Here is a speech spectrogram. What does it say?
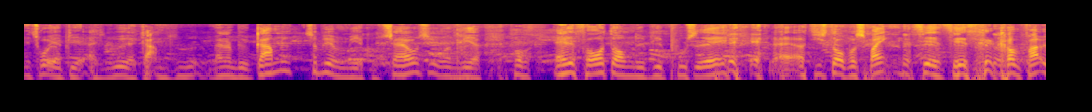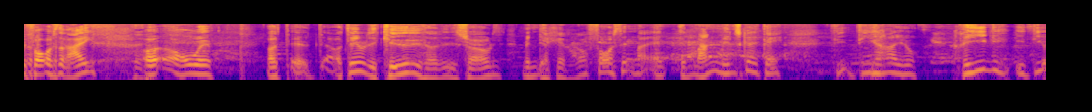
det tror jeg bliver, altså nu er jeg gammel, man er blevet gammel, så bliver man mere konservativ, man bliver, på, alle fordommene bliver pusset af, og de står på spring til, til at komme frem i forreste række, og, og, øh, og, og det er jo lidt kedeligt, og er sørgeligt, men jeg kan godt forestille mig, at, at mange mennesker i dag, de, de har jo rigeligt i de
